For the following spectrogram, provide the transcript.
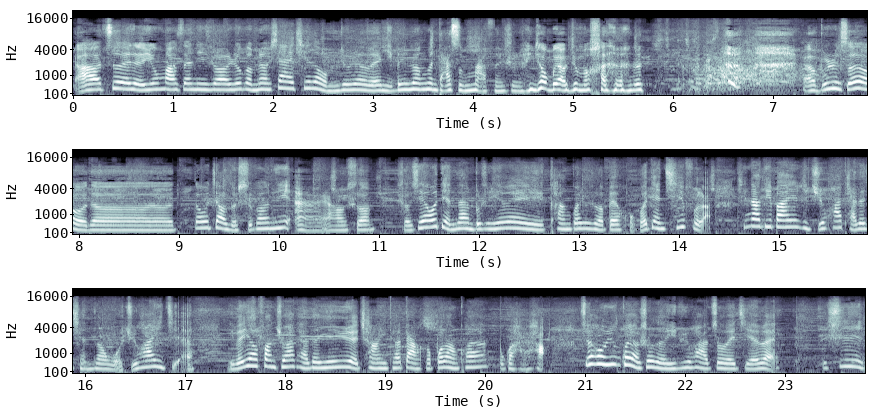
然后刺猬的拥抱三弟说：“如果没有下一期了，我们就认为你被乱棍打死五马分尸了，要不要这么狠？”呃，不是所有的都叫做时光机啊。然后说，首先我点赞不是因为看怪兽手被火锅店欺负了，听到第八页是菊花台的前奏，我菊花一紧，以为要放菊花台的音乐，唱一条大河波浪宽。不过还好，最后用怪小兽的一句话作为结尾，不是，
